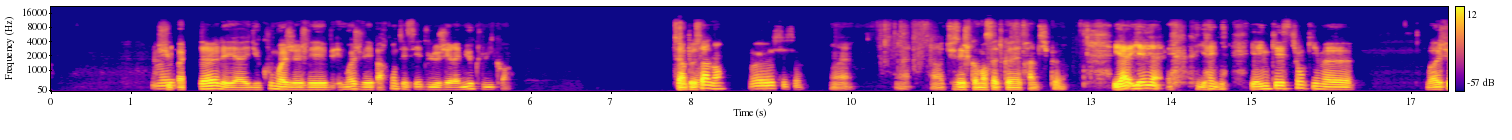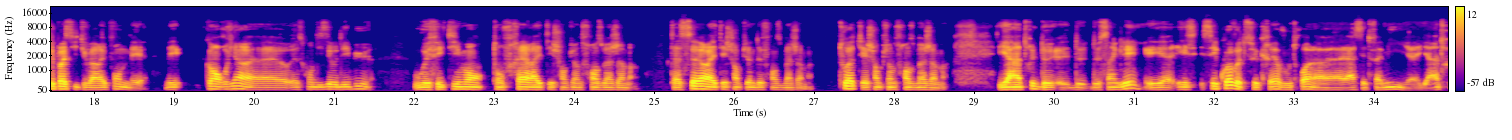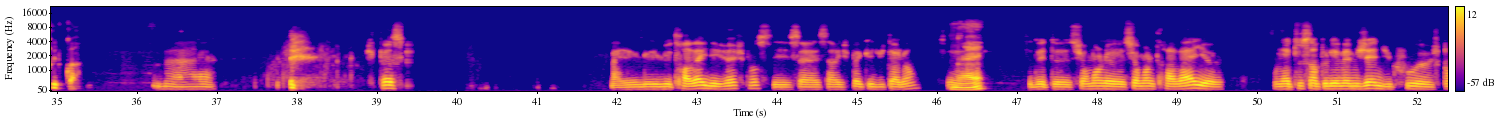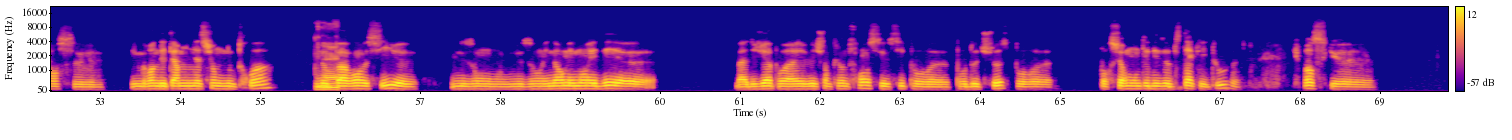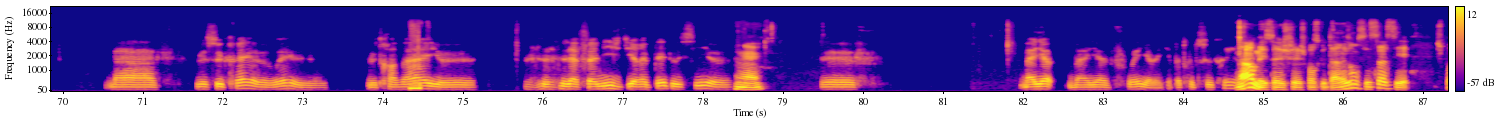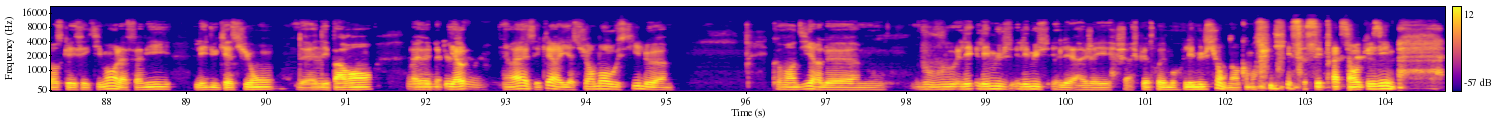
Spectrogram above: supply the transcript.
je suis pas le seul et, du coup moi je, je, vais moi je vais par contre essayer de le gérer mieux que lui quoi c'est un peu ça, non? Ouais, c'est ça. Ouais. tu sais, je commence à te connaître un petit peu. Il y a, il y a, il y a, une, il y a une, question qui me. Bon, je ne sais pas si tu vas répondre, mais, mais quand on revient à, ce qu'on disait au début, où effectivement ton frère a été champion de France Benjamin, ta sœur a été championne de France Benjamin, toi tu es champion de France Benjamin. Il y a un truc de, de, de cinglé. Et, et c'est quoi votre secret à vous trois, là, à cette famille? Il y, a, un truc, quoi. Bah, je pense que bah, le, travail, déjà, je pense, ça, ça arrive pas que du talent. Ça, ouais. Ça doit être euh, sûrement le, sûrement le travail. Euh, on a tous un peu les mêmes gènes, du coup, euh, je pense une grande détermination de nous trois. Nos parents aussi, ils nous ont, nous ont énormément aidés, bah, déjà pour arriver champion de France et aussi pour, pour d'autres choses, pour, pour surmonter des obstacles et tout je pense que bah, le secret, euh, ouais, le travail, la famille, je dirais peut-être aussi. ouais. bah, il y a, bah, y a, ouais, y a, y a, pas trop de secret. Hein. Non, mais je, je, pense que tu as raison, c'est ça. C'est, je pense qu'effectivement, la famille, l'éducation mm. des parents, ouais, ouais c'est clair. Il y a sûrement aussi le, comment dire, le, vous, les, les, les, ah, j'arrive plus à trouver le mot, l'émulsion, non, comment tu dis, ça c'est passé en cuisine.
